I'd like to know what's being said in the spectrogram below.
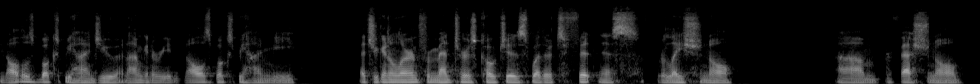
in all those books behind you, and I'm going to read in all those books behind me that you're going to learn from mentors, coaches, whether it's fitness, relational, um, professional.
